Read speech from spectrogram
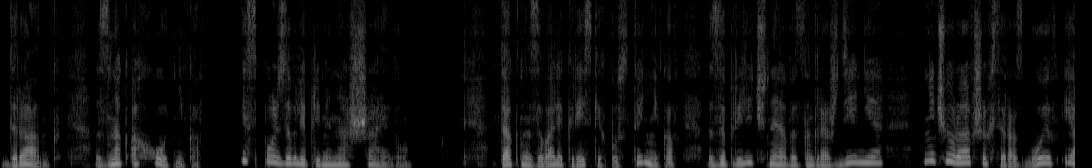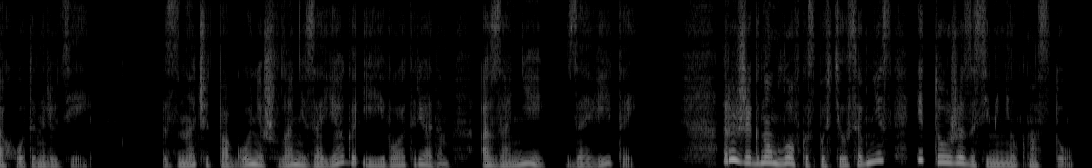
Дранг, знак охотников, использовали племена Шайлу. Так называли крейских пустынников за приличное вознаграждение, не чуравшихся разбоев и охоты на людей. Значит, погоня шла не за Яго и его отрядом, а за ней, за Витой. Рыжий гном ловко спустился вниз и тоже засеменил к мосту.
